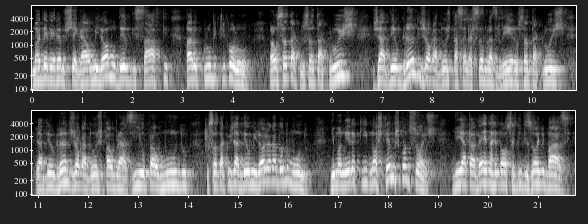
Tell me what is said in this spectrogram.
nós deveremos chegar ao melhor modelo de SAF para o clube tricolor para o Santa Cruz. Santa Cruz já deu grandes jogadores para a seleção brasileira, o Santa Cruz já deu grandes jogadores para o Brasil, para o mundo. O Santa Cruz já deu o melhor jogador do mundo. De maneira que nós temos condições de, através das nossas divisões de base,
